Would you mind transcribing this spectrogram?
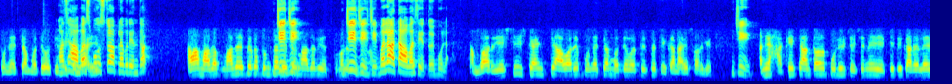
पुण्याच्या मध्यवर्ती माझा ठिकाणी आवाज आहे. पोहोचतोय आपल्यापर्यंत? हा माझा माझा येतोय का तुमचा? जी, येतोय जी. माझा बी येतो. तुम्हाला जी जी जी. मला आता आवाज येतोय बोला. बर एसटी स्टँडचे आवार हे पुण्याच्या मध्यवर्तीचं ठिकाण आहे स्वारगेट जी. आणि हाकेच्या अंतरावर पोलीस स्टेशन एसीबी कार्यालय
